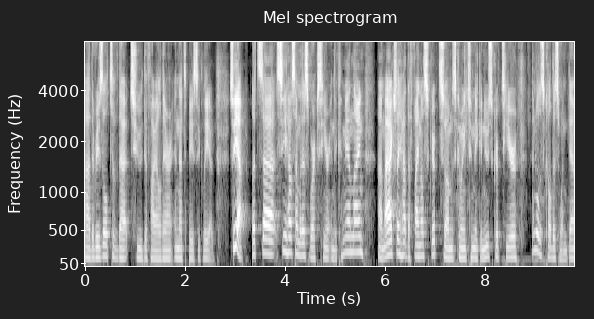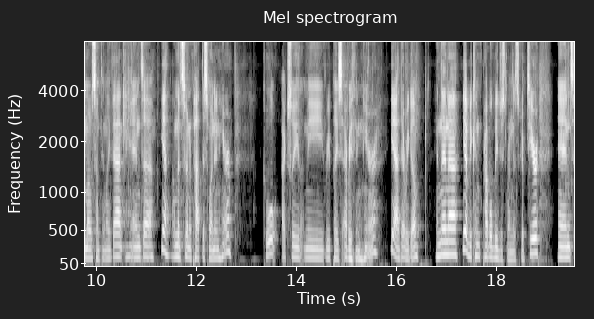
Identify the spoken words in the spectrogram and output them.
uh, the results of that to the file there, and that's basically it. So yeah, let's uh, see how some of this works here in the command line. Um, I actually have the final script, so I'm just going to make a new script here, and we'll just call this one demo, something like that. And uh, yeah, I'm just going to pop this one in here. Cool. Actually, let me replace everything here. Yeah, there we go. And then, uh, yeah, we can probably just run the script here, and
